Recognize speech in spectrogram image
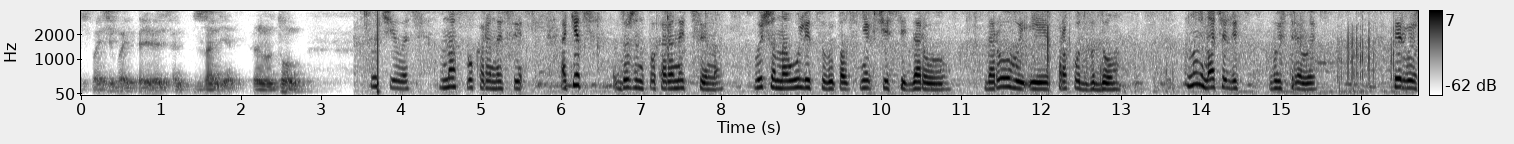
спасибо, и перевязали жутом. Случилось. У нас похороны сын. Отец должен похоронить сына. Вышел на улицу, выпал снег чистить дорогу. Дорогу и проход в дом. Ну и начались выстрелы. Первый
